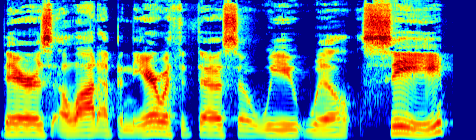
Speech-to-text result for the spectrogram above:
There's a lot up in the air with it, though, so we will see.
